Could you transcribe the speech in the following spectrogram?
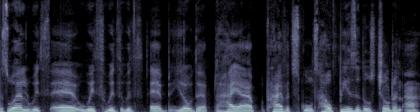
as well with uh, with with with uh, you know the higher private schools how busy those children are.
